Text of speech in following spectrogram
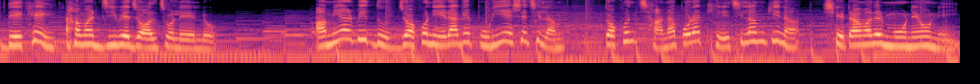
দেখেই আমার জিভে জল চলে এলো। আমি আর বিদ্যুৎ যখন এর আগে পুড়িয়ে এসেছিলাম, তখন ছানা পোড়া খেয়েছিলাম কি না, সেটা আমাদের মনেও নেই।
